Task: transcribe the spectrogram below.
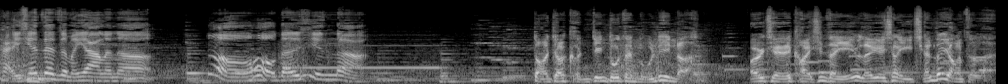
凯现在怎么样了呢？哦，好担心呐！大家肯定都在努力呢，而且凯现在也越来越像以前的样子了。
